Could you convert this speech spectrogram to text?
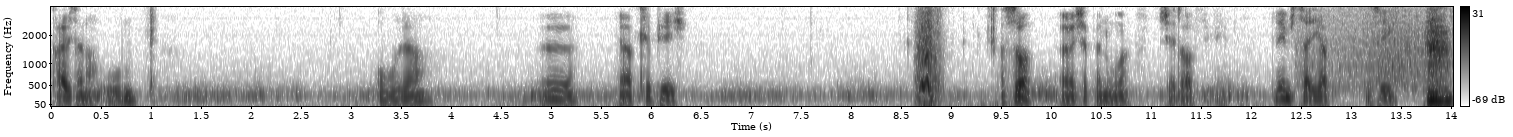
Treibe ich dann nach oben. Oder äh, ja, krepiere ich. Achso, äh, ich habe ja nur steht drauf, wie viel Lebenszeit ich habe. Deswegen.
